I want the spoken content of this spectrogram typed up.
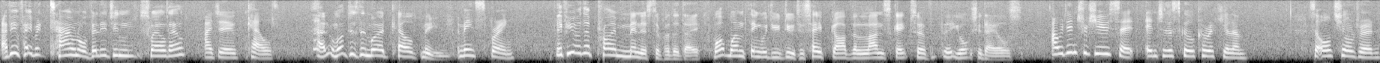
have you a favourite town or village in Swaledale? I do, Keld. And what does the word Keld mean? It means spring. If you were the Prime Minister for the day, what one thing would you do to safeguard the landscapes of the Yorkshire Dales? I would introduce it into the school curriculum. So all children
